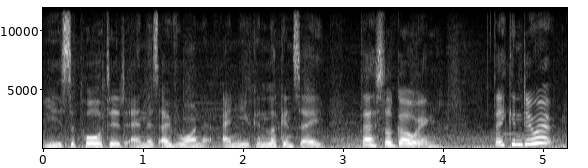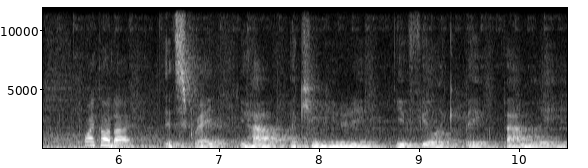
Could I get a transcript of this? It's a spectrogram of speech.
you're supported and there's everyone and you can look and say they're still going, they can do it, why can't I? It's great, you have a community, you feel like a big family.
